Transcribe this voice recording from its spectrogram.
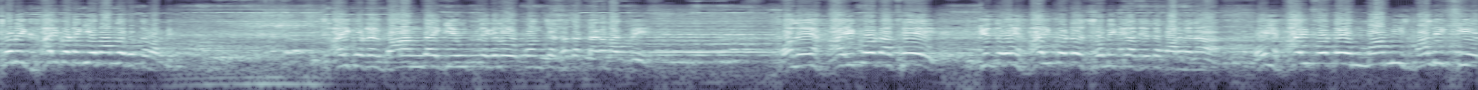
শ্রমিক হাইকোর্টে গিয়ে মামলা করতে পারবে? হাইকোর্টের বারান্দায় গিয়ে উঠতে গেলেও পঞ্চাশ হাজার টাকা লাগবে। ফলে হাইকোর্ট আছে, কিন্তু ওই হাইকোর্টের শ্রমিকরা যেতে পারবে না। ওই হাইকোর্টের মালিক গিয়ে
